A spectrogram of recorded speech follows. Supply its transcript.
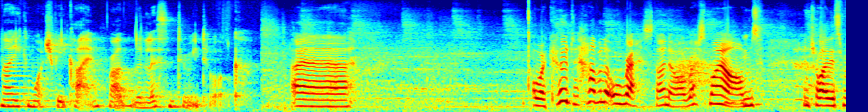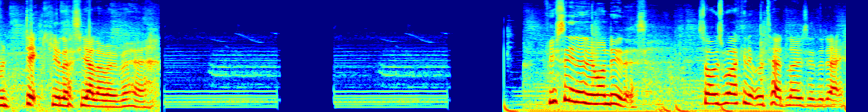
Now you can watch Be climb rather than listen to me talk. Uh, oh, I could have a little rest. I know, I'll rest my arms and try this ridiculous yellow over here. Have you seen anyone do this? So I was working it with Ted Lowe's the other day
